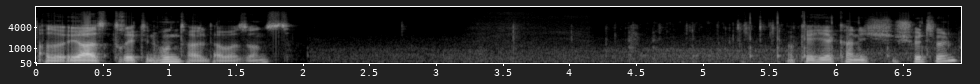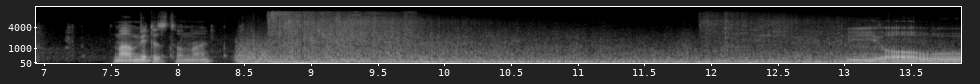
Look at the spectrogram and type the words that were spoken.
Also ja, es dreht den Hund halt, aber sonst. Okay, hier kann ich schütteln. Machen wir das doch mal. Jo.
